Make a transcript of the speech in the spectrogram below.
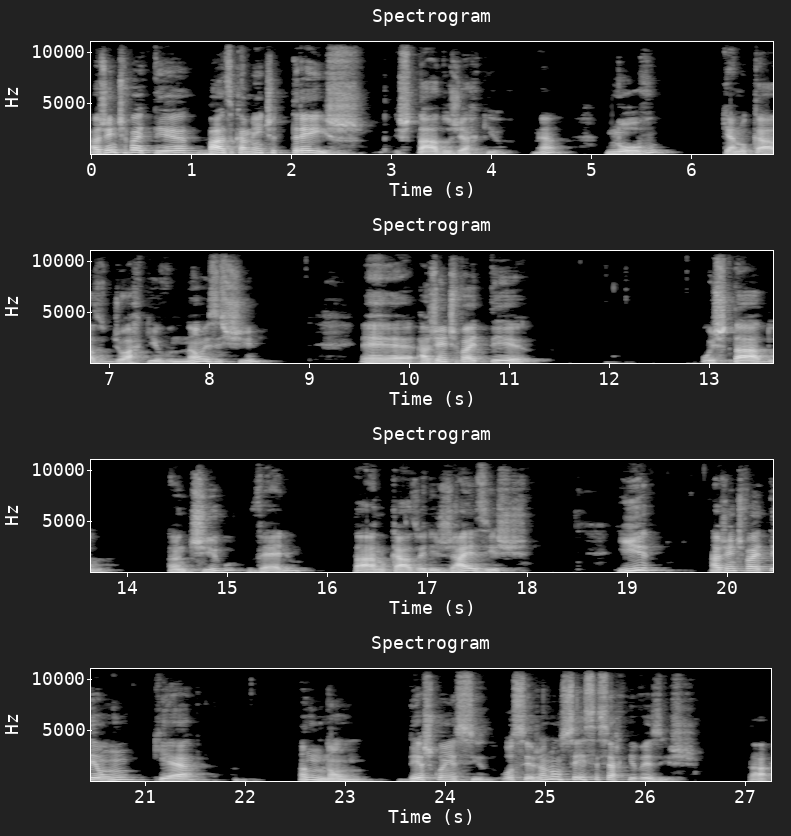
A gente vai ter basicamente três estados de arquivo. Né? Novo, que é no caso de o arquivo não existir. É, a gente vai ter o estado antigo, velho, tá? no caso ele já existe. E a gente vai ter um que é unknown, desconhecido. Ou seja, eu não sei se esse arquivo existe. Tá?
